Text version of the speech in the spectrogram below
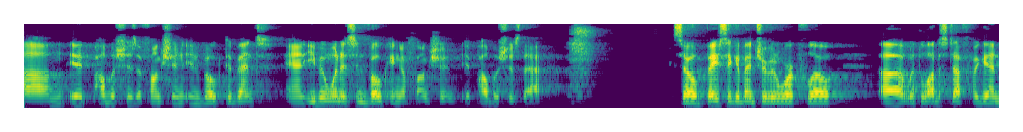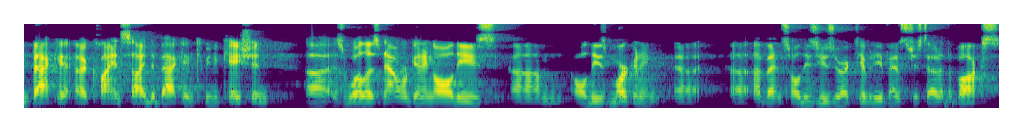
um, it publishes a function invoked event. And even when it's invoking a function, it publishes that. So basic event-driven workflow uh, with a lot of stuff. Again, back uh, client-side to back-end communication, uh, as well as now we're getting all these, um, all these marketing uh, uh, events, all these user activity events just out of the box.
